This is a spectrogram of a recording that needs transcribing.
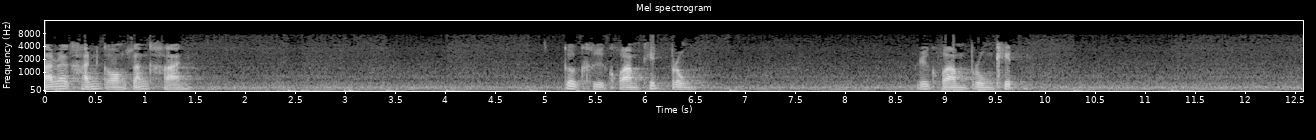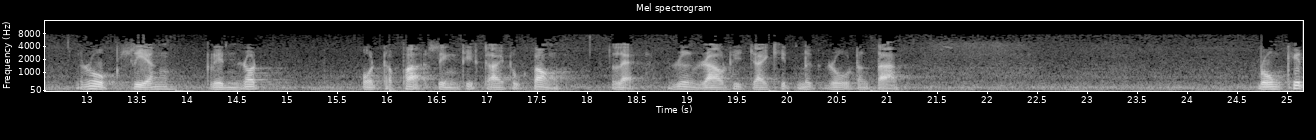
ารขันกองสังขารก็คือความคิดปรุง หรือความปรุงคิด รูปเสียงกลิ่นรส โอฏฐะสิ่งที่กายถูกต้อง และเรื่องราวที่ใจคิดนึกรู้ต่าง ๆ ปรุงคิด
